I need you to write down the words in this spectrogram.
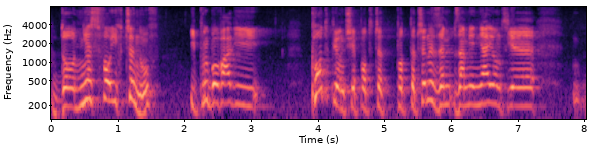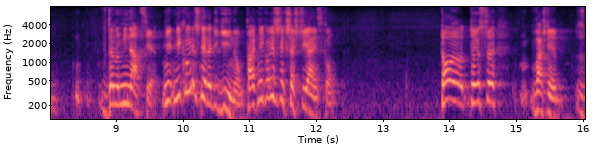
do nie swoich czynów, i próbowali podpiąć się pod, pod te czyny, zamieniając je w denominację. Nie, niekoniecznie religijną, tak? Niekoniecznie chrześcijańską. To, to jeszcze właśnie z,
